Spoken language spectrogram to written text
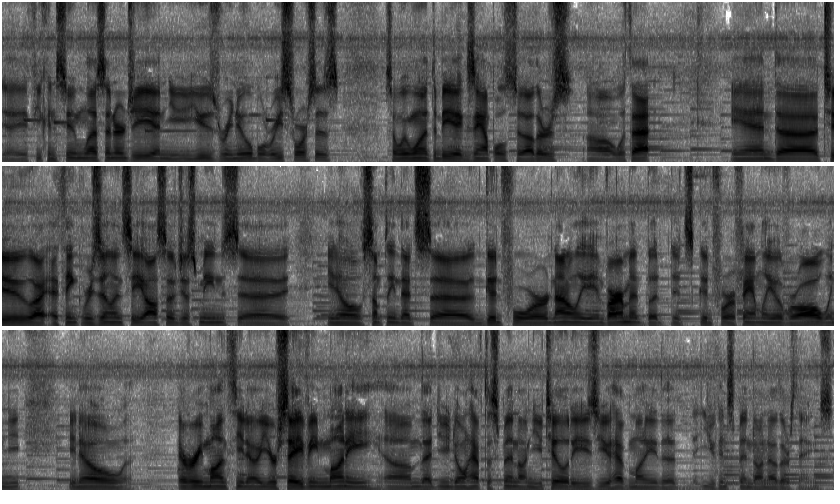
if you consume less energy and you use renewable resources. So we want it to be examples to others uh, with that. And two, I, I, think resiliency also just means you know, something that's uh, good for not only the environment, but it's good for a family overall when you, you know, every month, you know, you're saving money um, that you don't have to spend on utilities. You have money that you can spend on other things.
